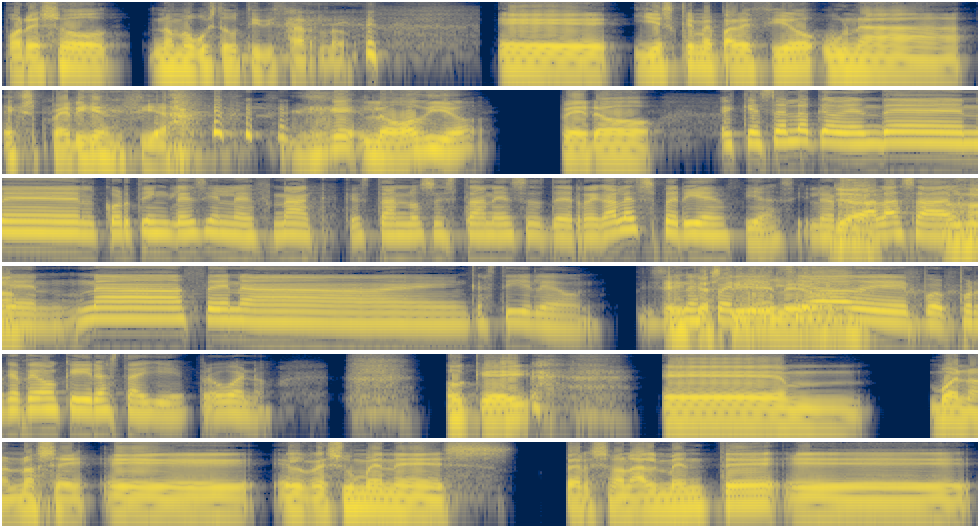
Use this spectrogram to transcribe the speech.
por eso no me gusta utilizarlo. Eh, y es que me pareció una experiencia. Lo odio, pero Es que eso es lo que venden en el corte inglés y en la FNAC, que están los stands esos de regala experiencias y le regalas a ajá. alguien una cena en Castilla y León. Es En una Castilla experiencia de por, por qué tengo que ir hasta allí, pero bueno. ok. Eh, bueno, no sé. eh, el resumen es, personalmente, eh,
